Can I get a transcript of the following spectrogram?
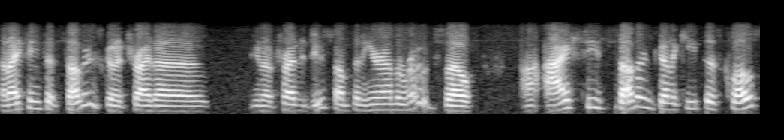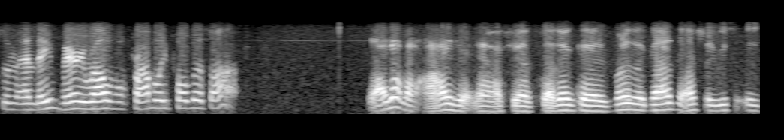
and I think that Southern's going to try to, you know, try to do something here on the road. So I, see Southern's going to keep this close, and, and they very well will probably pull this off. yeah. I got my eyes right now actually on Southern because one of the guys that actually recently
